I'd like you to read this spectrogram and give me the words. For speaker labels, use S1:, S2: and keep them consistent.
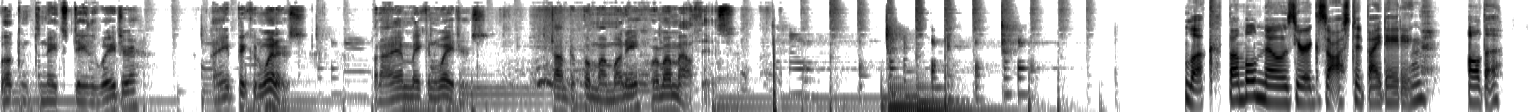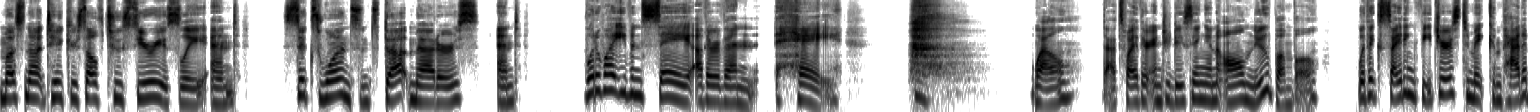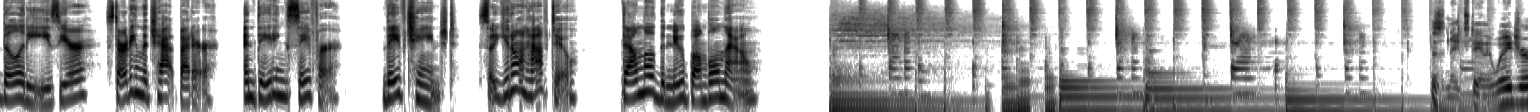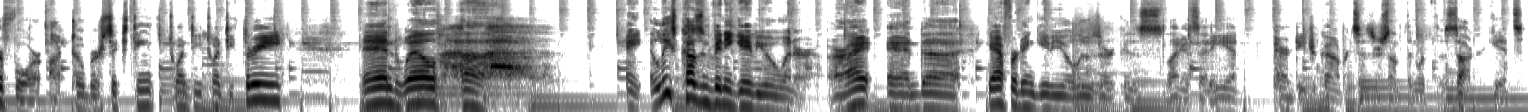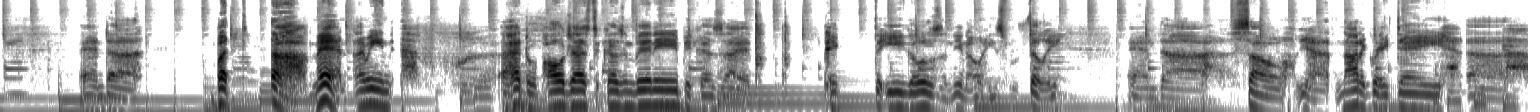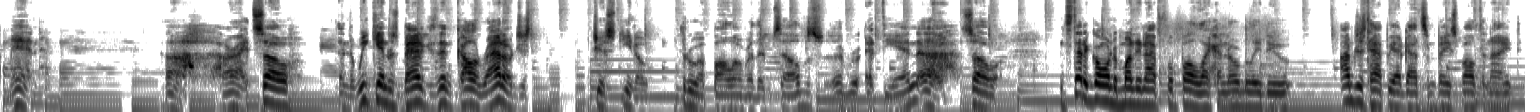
S1: Welcome to Nate's Daily Wager. I ain't picking winners, but I am making wagers. Time to put my money where my mouth is.
S2: Look, Bumble knows you're exhausted by dating. All the must not take yourself too seriously and 6 1 since that matters. And what do I even say other than hey? well, that's why they're introducing an all new Bumble with exciting features to make compatibility easier, starting the chat better, and dating safer. They've changed, so you don't have to. Download the new Bumble now.
S3: This is Nate's Daily Wager for October 16th, 2023. And, well, uh, hey, at least Cousin Vinny gave you a winner, all right? And uh, Gaffer didn't give you a loser because, like I said, he had parent teacher conferences or something with the soccer kids. And, uh, but, oh, man, I mean, I had to apologize to Cousin Vinny because I had picked the Eagles, and, you know, he's from Philly. And uh, so, yeah, not a great day. Uh, man. Uh, all right. So, and the weekend was bad because then Colorado just, just you know, threw up all over themselves at the end. Uh, so, instead of going to Monday Night Football like I normally do, I'm just happy I got some baseball tonight.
